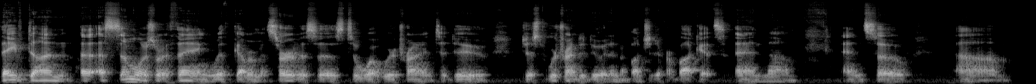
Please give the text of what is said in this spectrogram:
they've done a, a, similar sort of thing with government services to what we're trying to do. Just we're trying to do it in a bunch of different buckets, and um, and so um,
